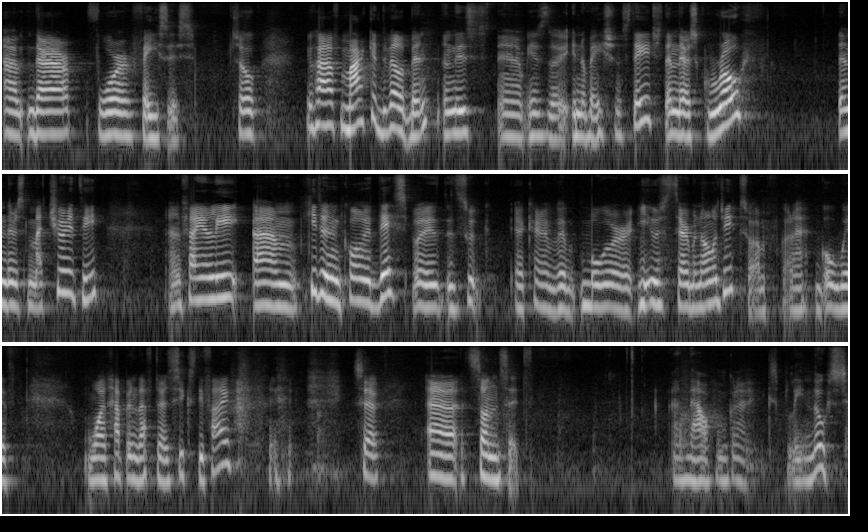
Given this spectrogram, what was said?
um, there are four phases. So you have market development, and this um, is the innovation stage. Then there's growth. Then there's maturity. And finally, um, he didn't call it this, but it's a kind of a more used terminology. So I'm going to go with what happened after 65. so uh, sunset. And now I'm going to explain those.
